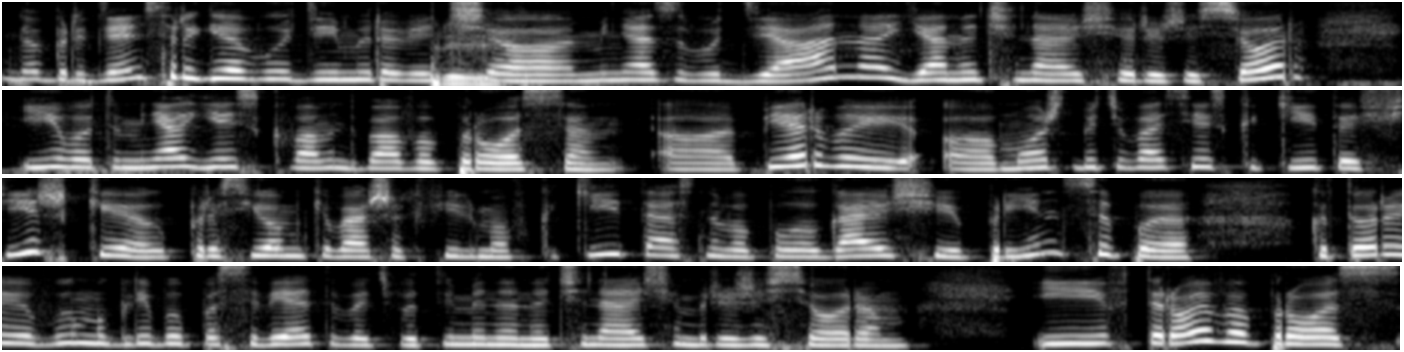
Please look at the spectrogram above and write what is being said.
Добрый день, Сергей Владимирович. Привет. А, меня зовут Диана, я начинающий режиссер. И вот у меня есть к вам два вопроса. А, первый, а, может быть, у вас есть какие-то фишки при съемке ваших фильмов, какие-то основополагающие принципы, которые вы могли бы посоветовать вот именно начинающим режиссерам? И второй вопрос,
